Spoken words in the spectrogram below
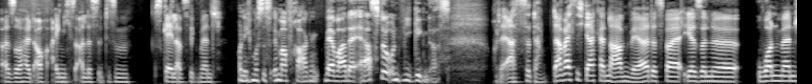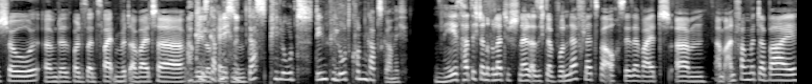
also halt auch eigentlich so alles in diesem Scale-Up-Segment. Und ich muss es immer fragen, wer war der Erste und wie ging das? Oh, der Erste, da, da weiß ich gar keinen Namen mehr. Das war eher so eine One-Man-Show. Ähm, der wollte seinen zweiten Mitarbeiter Okay, relocaten. es gab nicht so das Pilot, den Pilotkunden gab es gar nicht. Nee, es hat sich dann relativ schnell, also ich glaube, Wonderflats war auch sehr, sehr weit ähm, am Anfang mit dabei.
